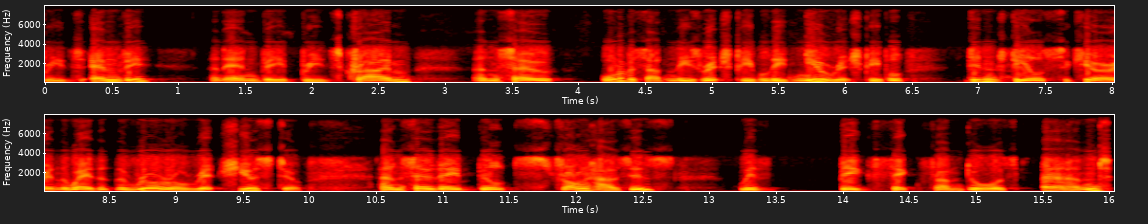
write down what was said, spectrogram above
breeds envy, and envy breeds crime. And so all of a sudden these rich people, these new rich people, didn't feel secure in the way that the rural rich used to. And so they built strong houses with big, thick front doors and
